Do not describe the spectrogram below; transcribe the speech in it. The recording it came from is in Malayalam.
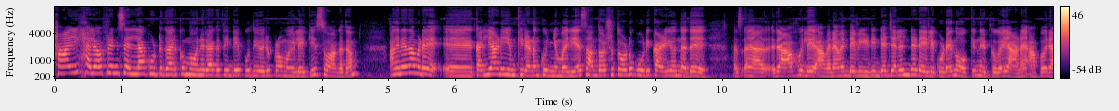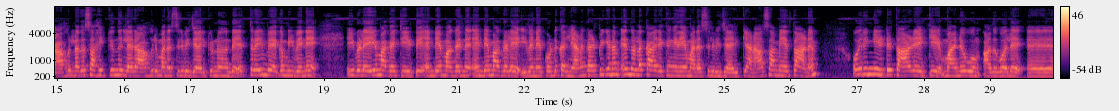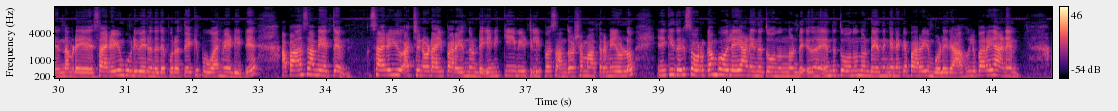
Hi hello friends. എല്ലാ കൂട്ടുകാർക്കും മൗനരാഗത്തിന്റെ പുതിയൊരു പ്രൊമോയിലേക്ക് സ്വാഗതം. അങ്ങനെ നമ്മുടെ കല്യാണിയും കിരണും കുഞ്ഞും വലിയ സന്തോഷത്തോടു കൂടി കഴിയുന്നത് രാഹുൽ അവനവന്റെ വീടിന്റെ ജലലിന്റെ ഇടയിൽ കൂടെ നോക്കി നിൽക്കുകയാണ്. അപ്പോൾ രാഹുലിനത് സഹിക്കുന്നില്ല. രാഹുൽ മനസ്സിൽ വിചാരിക്കുന്നുണ്ട് എത്രയും വേഗം ഇവനെ ഇവളെയും അകറ്റിയിട്ട് എന്റെ മകന് എന്റെ മകളെ ഇവനെ കൊണ്ട് കല്യാണം കഴിപ്പിക്കണം എന്നുള്ള കാര്യമൊക്കെ ഇങ്ങനെ മനസ്സിൽ വിചാരിക്കുകയാണ്. ആ സമയത്താണ് ഒരുങ്ങിയിട്ട് താഴേക്ക് മനുവും അതുപോലെ നമ്മുടെ സരയും കൂടി വരുന്നത് പുറത്തേക്ക് പോകാൻ വേണ്ടിയിട്ട്. അപ്പോൾ ആ സമയത്ത് സരയു അച്ഛനോടായി പറയുന്നുണ്ട് എനിക്ക് ഈ വീട്ടിൽ ഇപ്പോൾ സന്തോഷം മാത്രമേ ഉള്ളൂ. എനിക്കിതൊരു സ്വർഗം പോലെയാണ് എന്ന് തോന്നുന്നുണ്ട് എന്ന് തോന്നുന്നുണ്ട് എന്നിങ്ങനെയൊക്കെ പറയുമ്പോൾ രാഹുൽ പറയാണ്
